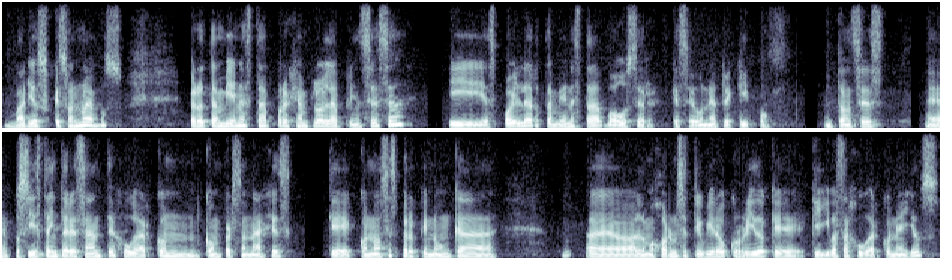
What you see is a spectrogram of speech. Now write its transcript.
varios que son nuevos. Pero también está, por ejemplo, la princesa y spoiler, también está Bowser, que se une a tu equipo. Entonces, eh, pues sí está interesante jugar con, con, personajes que conoces, pero que nunca, eh, a lo mejor no se te hubiera ocurrido que, que, ibas a jugar con ellos.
